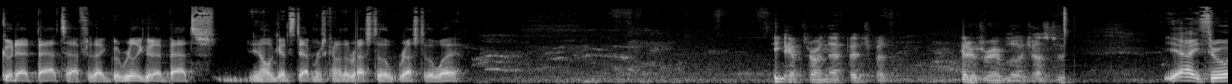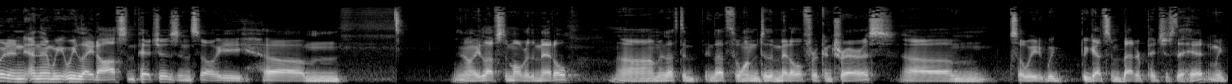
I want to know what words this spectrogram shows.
good at bats after that. Good, really good at bats, you know, against Detmers kind of the rest of the rest of the way. He kept throwing that pitch, but hitters were able to adjust to it. Yeah, he threw it, and, and then we, we laid off some pitches, and so he, um, you know, he left some over the middle. Um, he left him, he left the one to the middle for Contreras. Um, so we, we we got some better pitches to hit, and we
